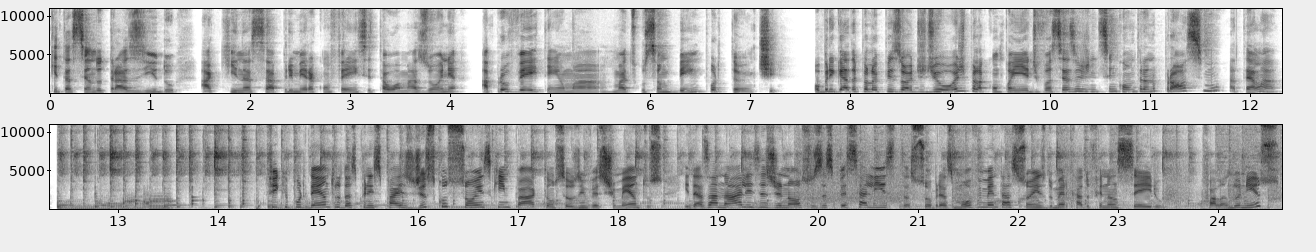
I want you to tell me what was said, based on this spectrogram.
que está sendo trazido aqui nessa primeira conferência Itaú Amazônia. Aproveitem, é uma, uma discussão bem importante. Obrigada pelo episódio de hoje, pela companhia de vocês. A gente se encontra no próximo. Até lá! Fique por dentro das principais discussões que impactam seus investimentos e das análises de nossos especialistas sobre as movimentações do mercado financeiro. Falando nisso,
